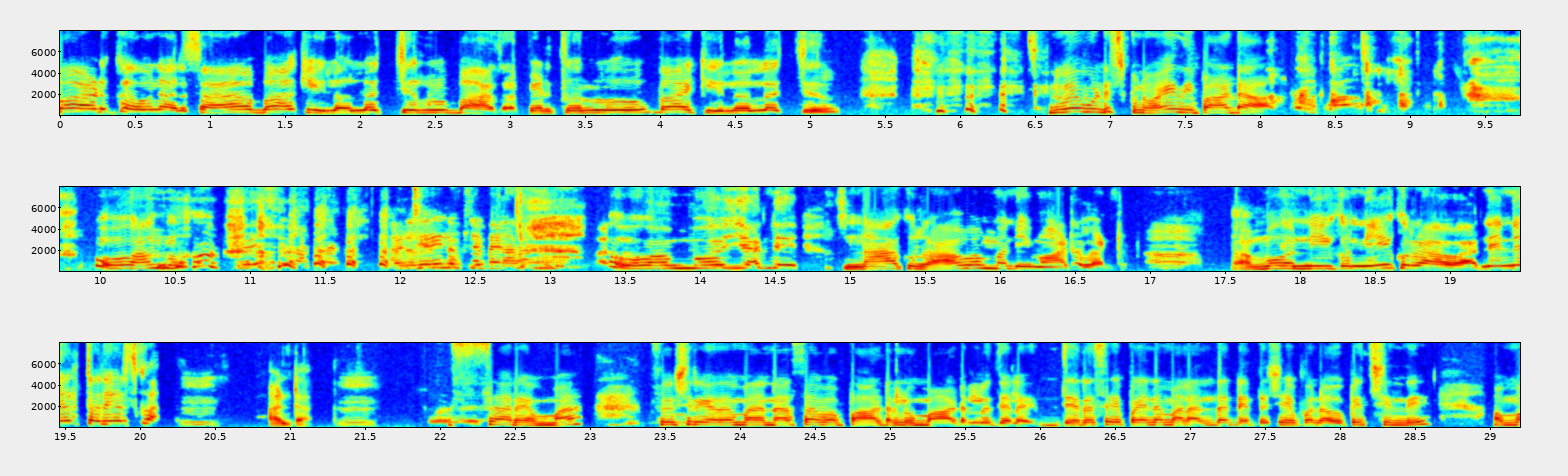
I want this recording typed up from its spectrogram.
బాడుకవునారు సా బాకీలలో వచ్చిర్రు బాధ పెడుతుర్రు బాకీలలో వచ్చిర్రు. నువ్వే పుట్టించుకున్నావా ఇది ఈ పాట? ఓ అమ్మో. ఓ అమ్మో ఇవన్నీ నాకు రావమ్మ నీ మాటలు అంట అమ్మో నీకు నీకు రావా? నేను నేర్చుకో. నేర్చుకో అంట. సరే అమ్మా. చూసిరు కదా మన నరసవ్వ పాటలు మాటలు జల జరసేపు అయినా మనందరిని ఎంతసేపు నవ్వుపించింది. అమ్మ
